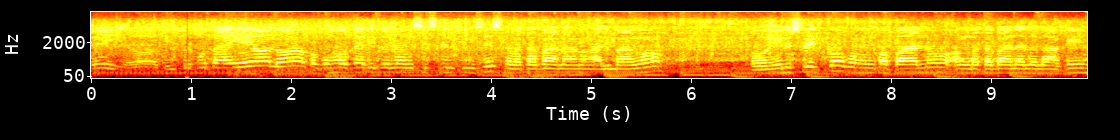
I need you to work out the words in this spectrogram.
Okay, uh, dito po tayo ngayon, no? Kukuha tayo dito ng 16 pieces na mataba na mga alimango. So, illustrate ko kung paano ang mataba na lalaki.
